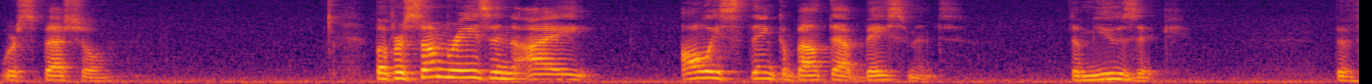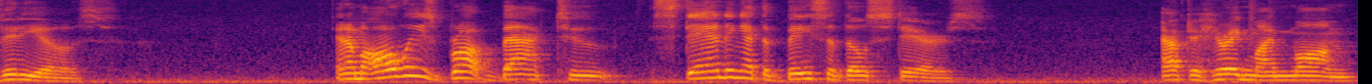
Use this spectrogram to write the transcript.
were special. But for some reason, I always think about that basement, the music, the videos. And I'm always brought back to standing at the base of those stairs after hearing my mom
